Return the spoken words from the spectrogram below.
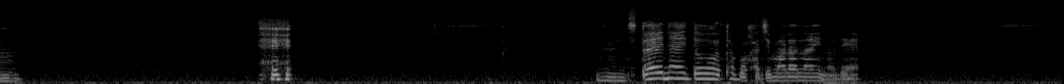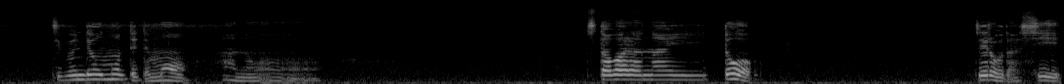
うん。うん、伝えないと多分始まらないので自分で思っててもあのー、伝わらないとゼロだし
